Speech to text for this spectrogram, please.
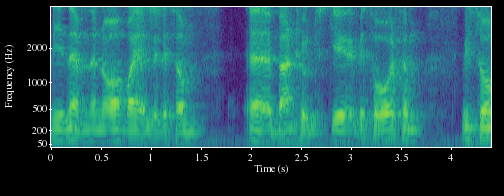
vi nevner nå hva gjelder liksom uh, Bernt Hulsker. Vi så liksom vi så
